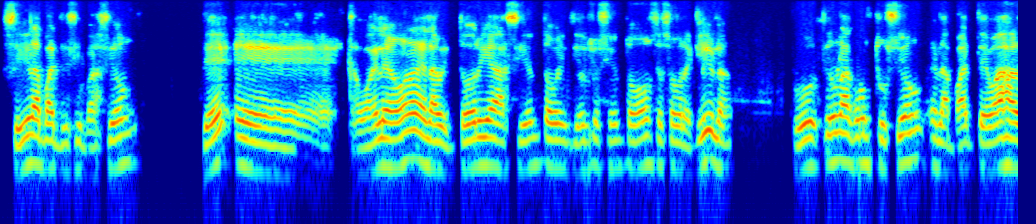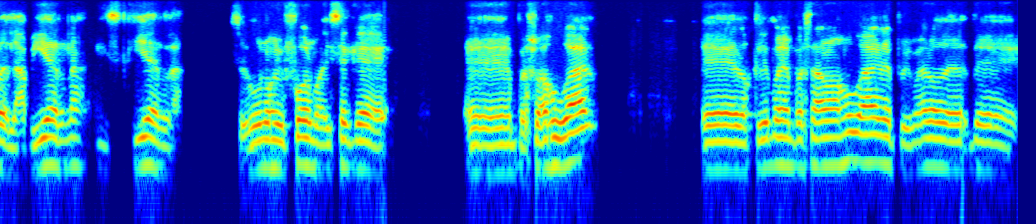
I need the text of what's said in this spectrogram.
sin la participación de eh, Kawhi Leona en la victoria 128-111 sobre Cleveland. tiene una contusión en la parte baja de la pierna izquierda, según nos informa. Dice que eh, empezó a jugar, eh, los Clippers empezaron a jugar, el primero de, de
